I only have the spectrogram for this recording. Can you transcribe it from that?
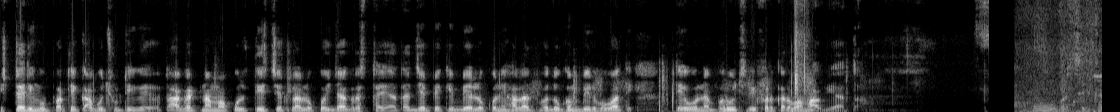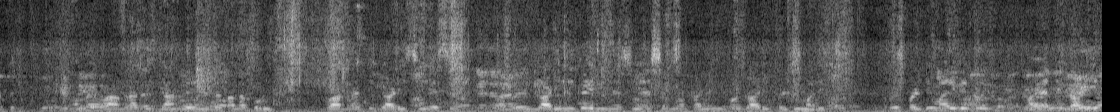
સ્ટેરિંગ ઉપરથી કાબુ છૂટી ગયો. હતો આ ઘટનામાં કુલ ત્રીસ જેટલા લોકો ઇજાગ્રસ્ત થયા હતા, જે પૈકી બે લોકોની હાલત વધુ ગંભીર હોવાથી તેઓને ભરૂચ રિફર કરવામાં આવ્યા હતા. હું મુબસ્સીર ખત્રી. અમે વાગરાથી જતા ભરૂચ. વાગરાથી ગાડી સીએસએફ આપણે ગાડી નીકળીને સીએસએફનો ટર્નિંગ પર ગાડી પલટી મારી ગઈ. હવે પલટી મારી ગઈ તો ફાયરની ગાડી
